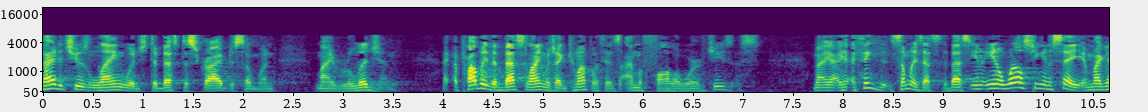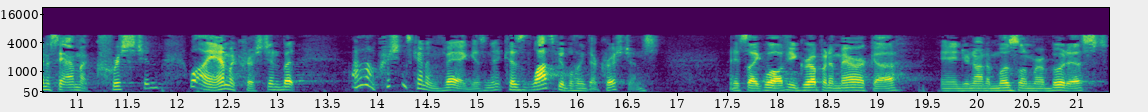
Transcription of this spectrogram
if I had to choose language to best describe to someone my religion, probably the best language I could come up with is I'm a follower of Jesus. I, I think in some ways that's the best. You know, you know, what else are you going to say? Am I going to say I'm a Christian? Well, I am a Christian, but I don't know. Christian's kind of vague, isn't it? Because lots of people think they're Christians. And it's like, well, if you grew up in America and you're not a Muslim or a Buddhist,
